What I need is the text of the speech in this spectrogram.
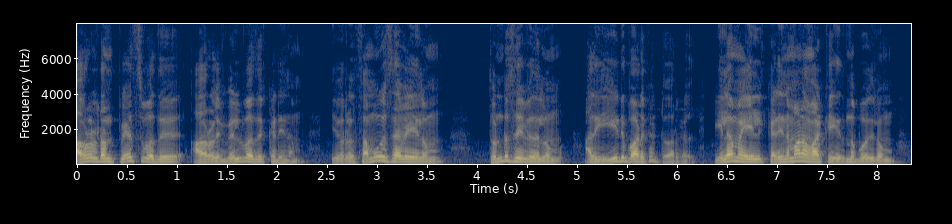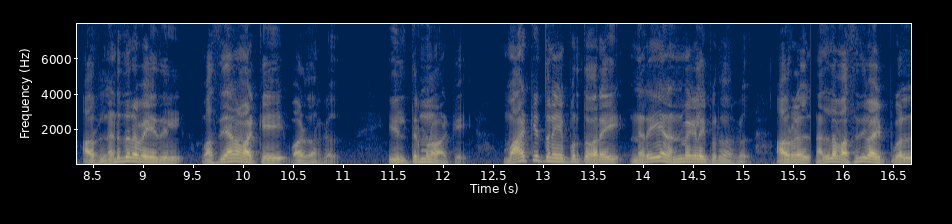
அவர்களுடன் பேசுவது அவர்களை வெல்வது கடினம். இவர்கள் சமூக சேவையிலும் தொண்டு செய்வதிலும் அதிக ஈடுபாடு காட்டுவார்கள். இளமையில் கடினமான வாழ்க்கை இருந்தபோதிலும் அவர்கள் நடுத்தர வயதில் வசதியான வாழ்க்கையை வாழ்வார்கள். இதில் திருமண வாழ்க்கை. வாழ்க்கை துணையை பொறுத்தவரை நிறைய நன்மைகளை பெறுவார்கள். அவர்கள் நல்ல வசதி வாய்ப்புகள்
